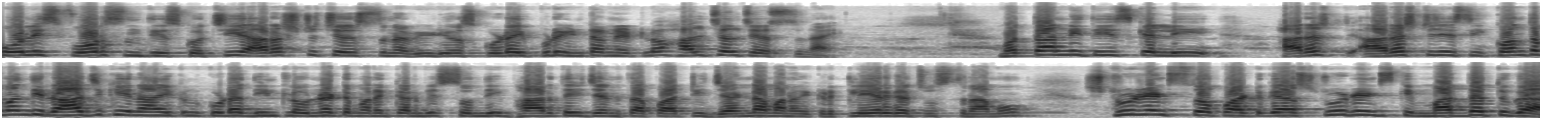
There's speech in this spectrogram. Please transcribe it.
పోలీస్ ఫోర్స్ని తీసుకొచ్చి అరెస్ట్ చేస్తున్న వీడియోస్ కూడా ఇప్పుడు ఇంటర్నెట్లో హల్చల్ చేస్తున్నాయి. మొత్తాన్ని తీసుకెళ్ళి అరెస్ట్ అరెస్ట్ చేసి కొంతమంది రాజకీయ నాయకులు కూడా దీంట్లో ఉన్నట్టు మనకు కనిపిస్తుంది. భారతీయ జనతా పార్టీ జెండా మనం ఇక్కడ క్లియర్గా చూస్తున్నాము. స్టూడెంట్స్తో పాటుగా స్టూడెంట్స్కి మద్దతుగా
